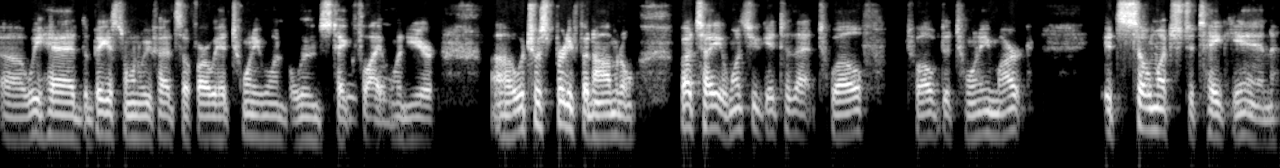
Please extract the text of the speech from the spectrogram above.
uh, we had the biggest one we've had so far. We had 21 balloons take flight one year, uh, which was pretty phenomenal. But I'll tell you, once you get to that 12, 12 to 20 mark, it's so much to take in.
